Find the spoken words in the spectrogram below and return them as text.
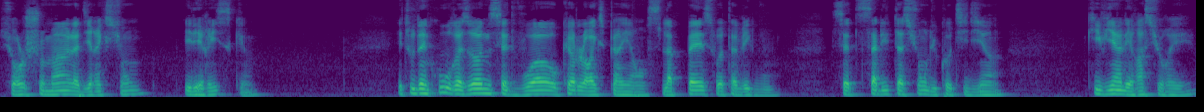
sur le chemin, la direction et les risques. Et tout d'un coup résonne cette voix au cœur de leur expérience. La paix soit avec vous. Cette salutation du quotidien qui vient les rassurer.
